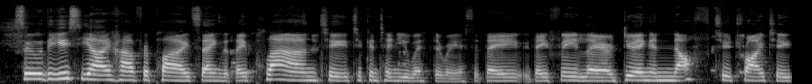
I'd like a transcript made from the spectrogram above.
So the UCI have replied saying that they plan to to continue with the race, that they they feel they're doing enough to try to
